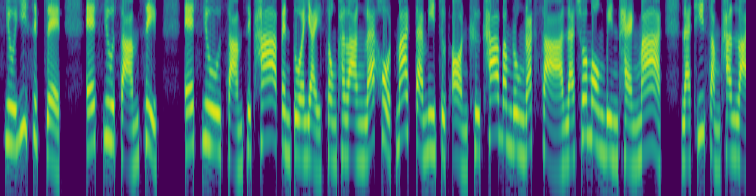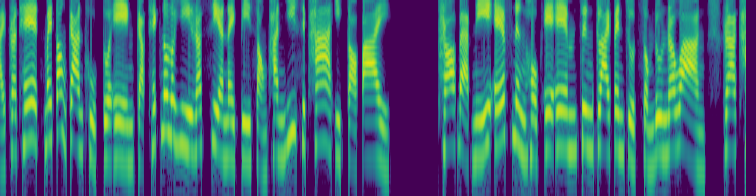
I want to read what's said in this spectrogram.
Su-27 Su-30 Su-35 เป็นตัวใหญ่ทรงพลังและโหดมากแต่มีจุดอ่อนคือค่าบำรุงรักษาและชั่วโมงบินแพงมาก และที่สำคัญหลายประเทศไม่ต้องการผูกตัวเองกับเทคโนโลยีรัสเซียในปี 2025 อีกต่อไป เพราะแบบนี้ F16AM จึงกลายเป็นจุดสมดุลระหว่าง ราค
